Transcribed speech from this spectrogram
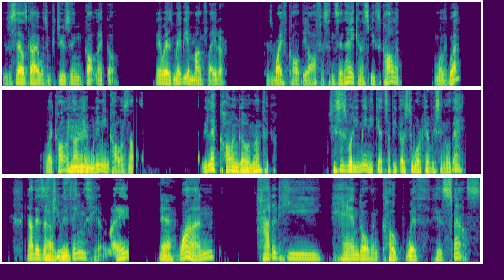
He was a sales guy, wasn't producing, got let go. Anyways, maybe a month later, his wife called the office and said, Hey, can I speak to Colin? And we're like, What? We're like, Colin's mm-hmm. not here. What do you mm. mean Colin's not? We let Colin go a month ago. She says, What do you mean? He gets up, he goes to work every single day. Now, there's a oh, few geez. things here, right? Yeah. One, how did he handle and cope with his spouse?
